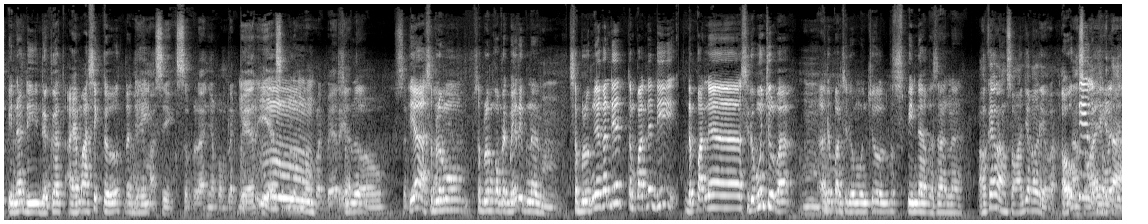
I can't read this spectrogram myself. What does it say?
pindah di dekat ayam asik tuh tadi masih sebelahnya komplek BRI ya, sebelum komplek BRI Hmm. Sebelum- atau Ya sebelum sebelum komplek BRI bener. Hmm. Sebelumnya kan dia tempatnya di depannya Sido Muncul pak, Hmm. Eh, depan Sido Muncul terus pindah ke sana. Oke, langsung aja kali ya, Pak. Oke, langsung, aja langsung kita aja.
